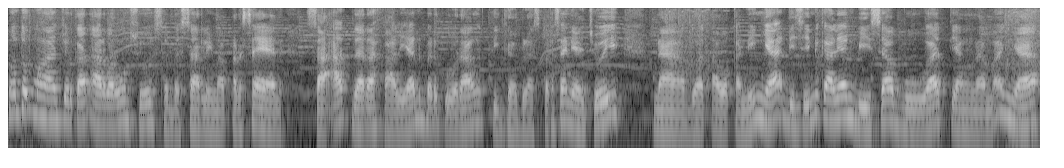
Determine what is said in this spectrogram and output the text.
untuk menghancurkan armor musuh sebesar 5% saat darah kalian berkurang 13% ya cuy. Nah, buat awakeningnya di sini kalian bisa buat yang namanya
